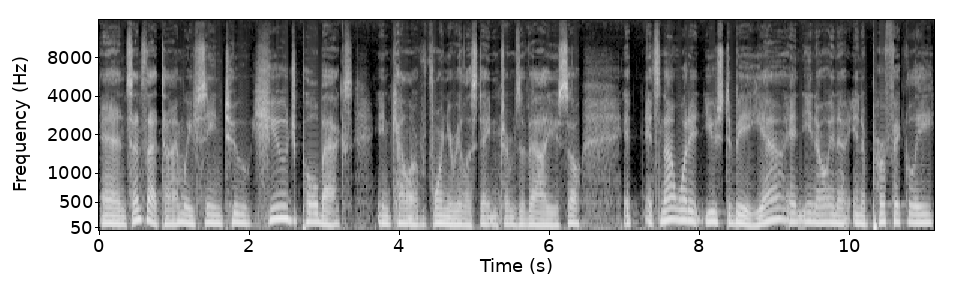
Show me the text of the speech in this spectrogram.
And since that time, we've seen two huge pullbacks in California real estate in terms of value. So it, it's not what it used to be. Yeah, and you know, in a in a perfectly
